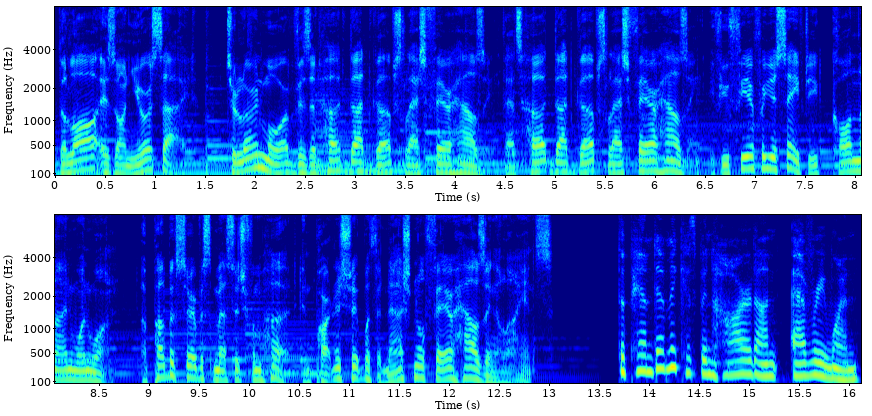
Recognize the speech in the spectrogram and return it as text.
The law is on your side. To learn more, visit hud.gov slash fair housing. That's hud.gov slash fair housing. If you fear for your safety, call 911 a public service message from HUD in partnership with the National Fair Housing Alliance. The pandemic has been hard on everyone,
